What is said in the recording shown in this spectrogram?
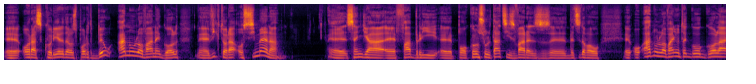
e, oraz Corriere dello Sport był anulowany gol e, Wiktora Osimena. E, sędzia e, Fabri e, po konsultacji z VAR zdecydował o anulowaniu tego gola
